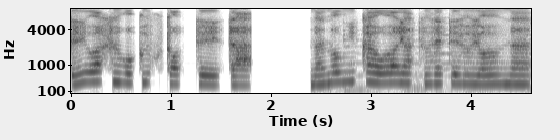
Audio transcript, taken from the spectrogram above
A はすごく太っていた。なのに顔はやつれてるような、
